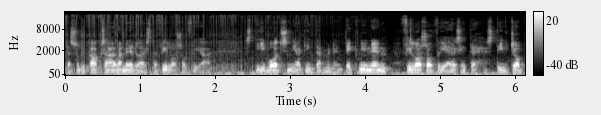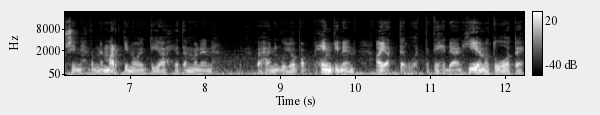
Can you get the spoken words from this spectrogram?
Tässä oli kaksi aivan erilaista filosofiaa. Steve Wozniakin tämmöinen tekninen filosofia ja sitten Steve Jobsin tämmöinen markkinointi ja, ja tämmöinen vähän niin kuin jopa henkinen ajattelu, että tehdään hieno tuote,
